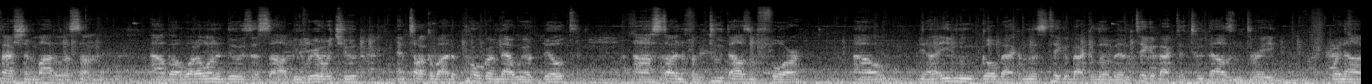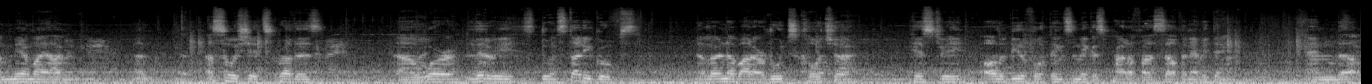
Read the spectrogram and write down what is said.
fashion model or something. Uh, but what I want to do is just uh, be real with you and talk about the program that we have built starting from 2004 uh, you know, even go back, I'm to take it back a little bit, take it back to 2003 when uh, me and my um, uh, associates, brothers, uh, were literally doing study groups and learning about our roots, culture, history, all the beautiful things to make us proud of ourselves and everything. And uh,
